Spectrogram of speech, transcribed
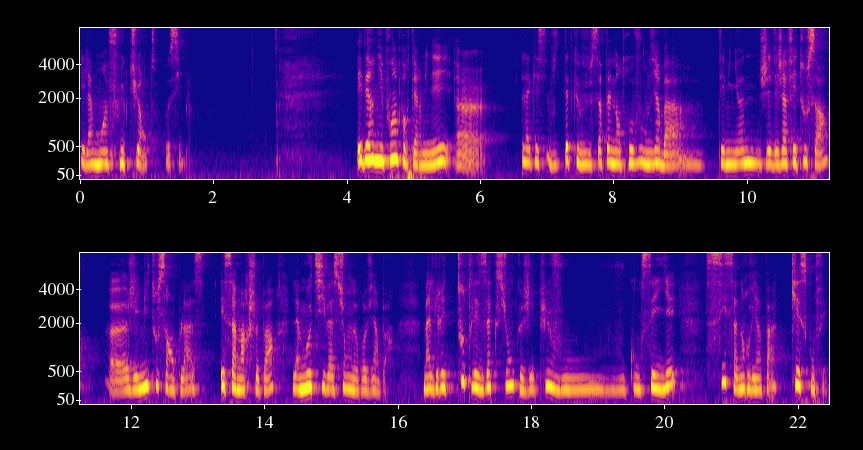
et la moins fluctuante possible. Et dernier point pour terminer, euh, peut-être que certaines d'entre vous vont dire bah t'es mignonne, j'ai déjà fait tout ça, j'ai mis tout ça en place, et ça marche pas, la motivation ne revient pas. Malgré toutes les actions que j'ai pu vous, conseiller, si ça ne revient pas, qu'est-ce qu'on fait?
